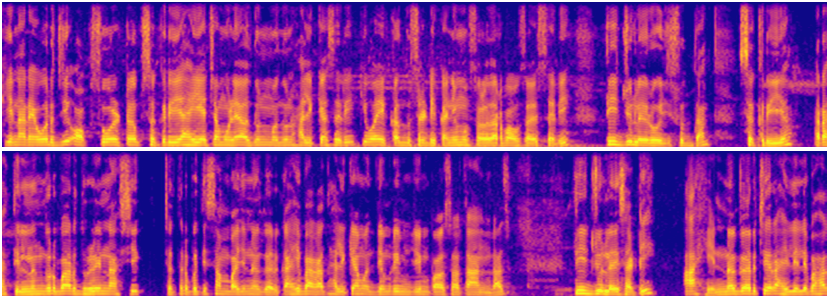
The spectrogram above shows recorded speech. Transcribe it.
किनाऱ्यावर जी ऑप्सोअर टप सक्रिय आहे याच्यामुळे अधूनमधून हलक्या सरी किंवा एका दुसऱ्या ठिकाणी मुसळधार पावसाळ्या सरी तीस जुलै रोजीसुद्धा सक्रिय राहतील. नंदुरबार धुळे नाशिक छत्रपती संभाजीनगर काही भागात हलक्या मध्यम रिमझिम पावसाचा अंदाज तीस जुलैसाठी आहे. नगरचे राहिलेले भाग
